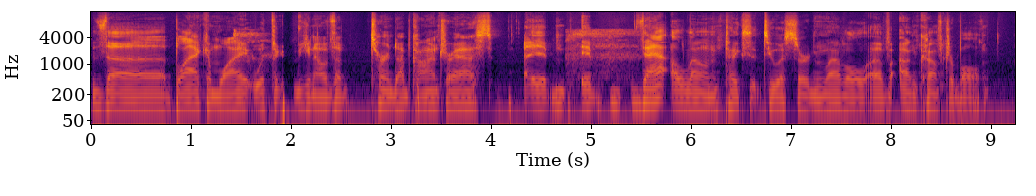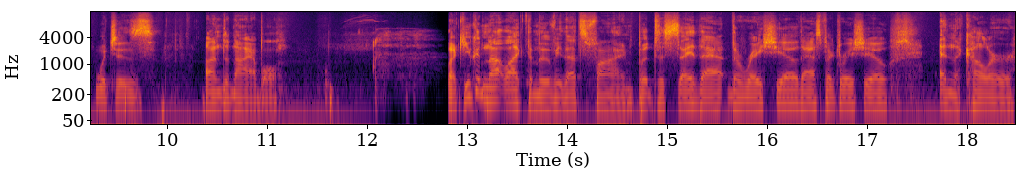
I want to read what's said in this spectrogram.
the black and white with the you know the turned up contrast. It it that alone takes it to a certain level of uncomfortable, which is undeniable. Like you could not like the movie, that's fine, but to say that the ratio, the aspect ratio, and the color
